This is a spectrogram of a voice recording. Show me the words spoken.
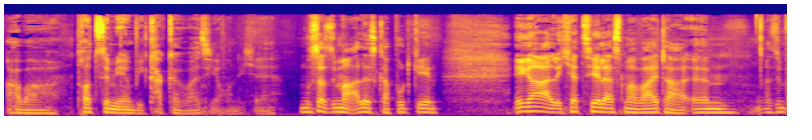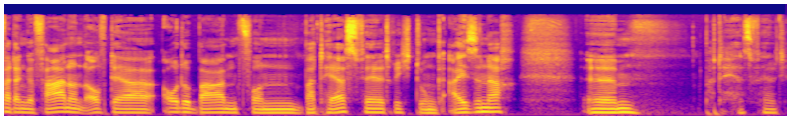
Aber trotzdem irgendwie kacke, weiß ich auch nicht, ey. Muss das immer alles kaputt gehen? Egal, ich erzähle erstmal weiter. Ähm, sind wir dann gefahren und auf der Autobahn von Bad Hersfeld Richtung Eisenach, ähm, Bad Hersfeld,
